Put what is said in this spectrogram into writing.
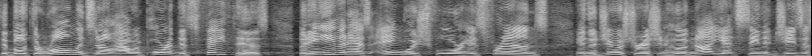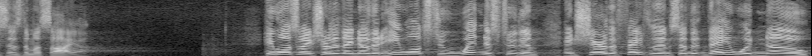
that both the Romans know how important this faith is, but he even has anguish for his friends in the Jewish tradition who have not yet seen that Jesus is the Messiah. He wants to make sure that they know that He wants to witness to them and share the faith with them so that they would know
